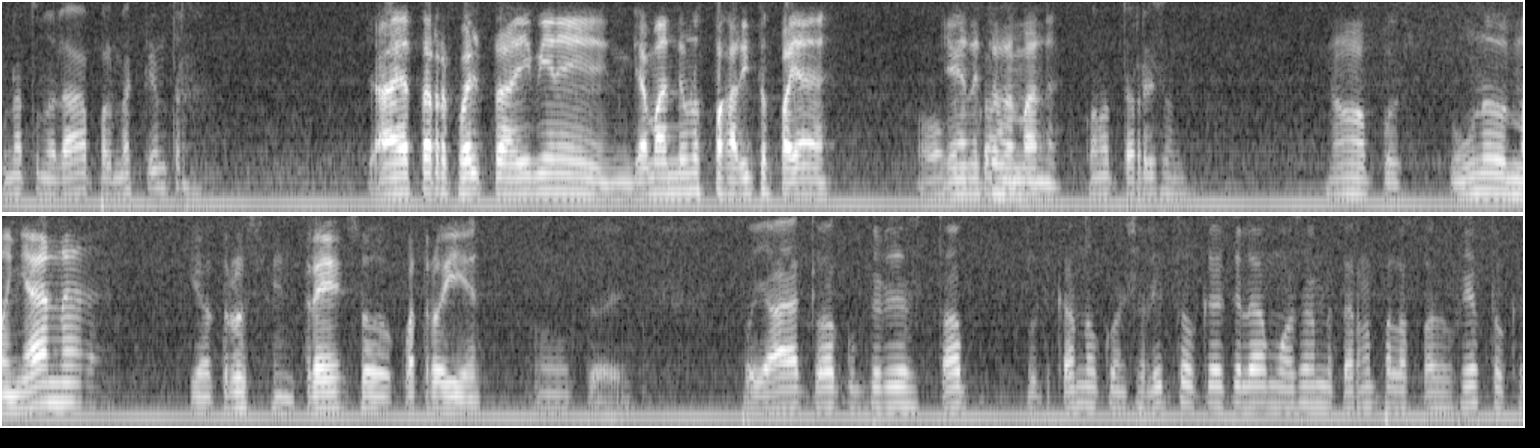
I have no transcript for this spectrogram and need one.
una tonelada para el mes que entra. Ya, ya está resuelta. Ahí vienen, ya mandé unos pajaritos para allá. Oh, Llegan esta ¿cuándo- semana. ¿Cuándo aterrizan? No, pues unos mañana y otros en tres o cuatro días. Ok. Pues ya, que va a cumplir, estaba platicando con Chalito, ¿qué, qué le vamos a hacer a mi carnal para, la, para su fiesta o qué?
